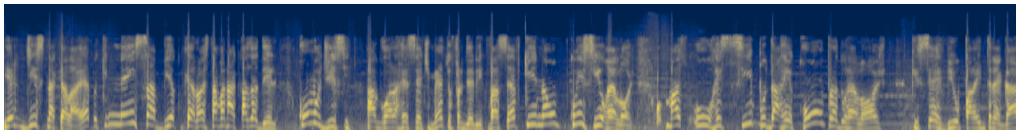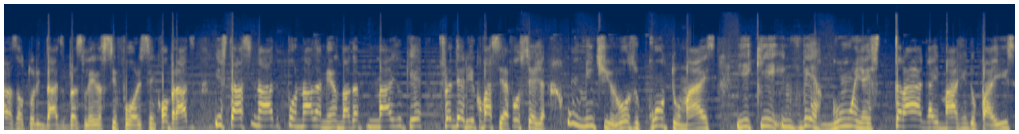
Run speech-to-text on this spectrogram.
E ele disse naquela época que nem sabia que o Queiroz estava na casa dele. Como disse agora recentemente o Frederico Vassef, que não conhecia o relógio. Mas o recibo da recompra do relógio que serviu para entregar às autoridades brasileiras, se forem sem cobradas, está assinado por nada menos, nada mais do que Frederico Vassef. Ou seja, um mentiroso, quanto mais, e que envergonha, estraga a imagem do país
